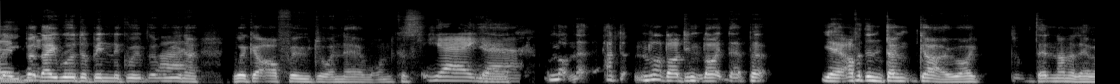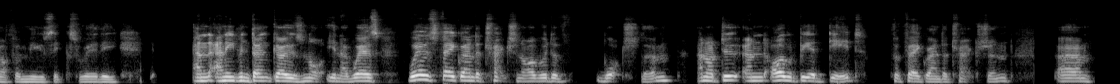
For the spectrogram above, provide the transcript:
early, but they would have been the group that you know we got our food when they're on because Yeah, Yeah. yeah. not that- I not that I didn't like that, but yeah, other than Don't Go, I there, none of their other music's really, and and even Don't Go's not you know. Whereas whereas Fairground Attraction, I would have watched them, and I do, and I would be a did for Fairground Attraction. Um,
